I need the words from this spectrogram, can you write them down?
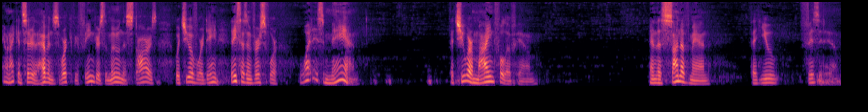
man, when I consider the heavens, the work of your fingers, the moon, the stars, which you have ordained, then he says in verse 4, What is man that you are mindful of him? And the Son of Man that you visit him.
